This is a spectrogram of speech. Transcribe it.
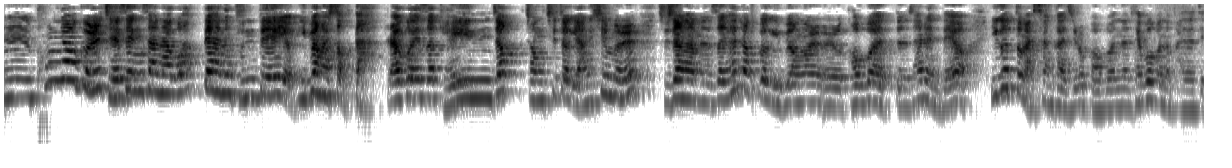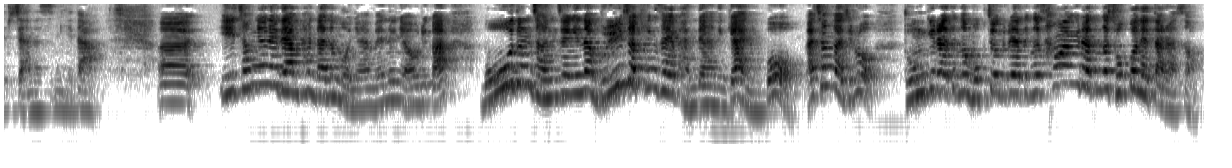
음, 폭력을 재생산하고 확대하는 군대에 입양할 수 없다라고 해서 개인적 정치적 양심을 주장하면서 현역병 입양을 거부했던 사례인데요. 이것도 마찬가지로 법원은 대법원은 받아들이지 않았습니다. 어, 이 청년에 대한 판단은 뭐냐면은요, 우리가 모든 전쟁이나 물리적 행사에 반대하는 게 아니고, 마찬가지로 동기라든가 목적이라든가 상황이라든가 조건에 따라서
